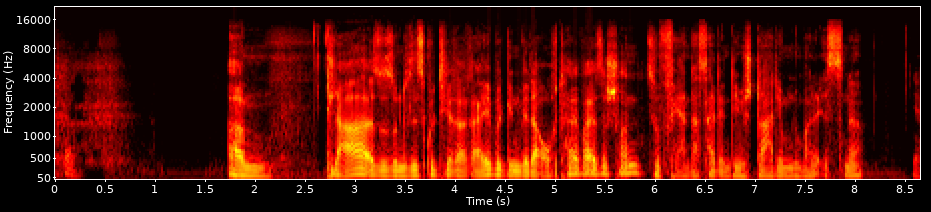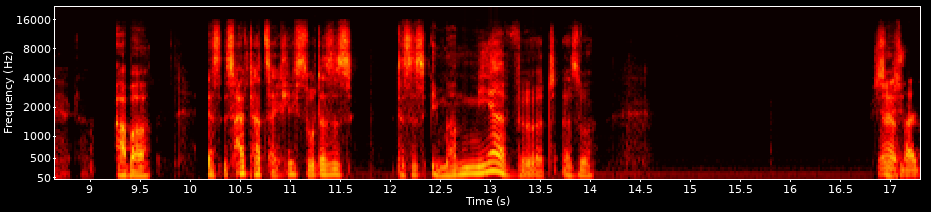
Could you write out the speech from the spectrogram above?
klar. Ähm, klar, also, so 'ne Diskutiererei beginnen wir da auch teilweise schon, sofern das halt in dem Stadium nun mal ist, ne? Ja, ja, klar. Aber es ist halt tatsächlich so, dass es dass es immer mehr wird. Also Ja, ist halt,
